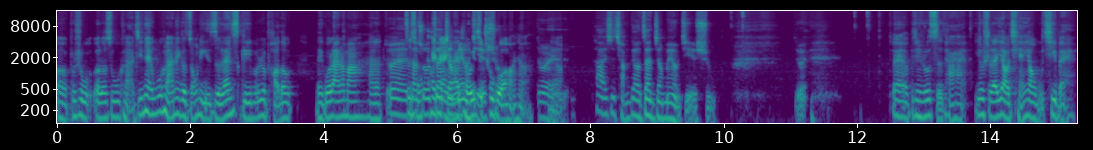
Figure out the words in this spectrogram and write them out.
呃，不是俄罗斯乌克兰，今天乌克兰那个总理 Zelensky 不是跑到美国来了吗？他对他说战争没有结束，好像对，他还是强调战争没有结束。对，对，不仅如此，他还又是来要钱要武器呗，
